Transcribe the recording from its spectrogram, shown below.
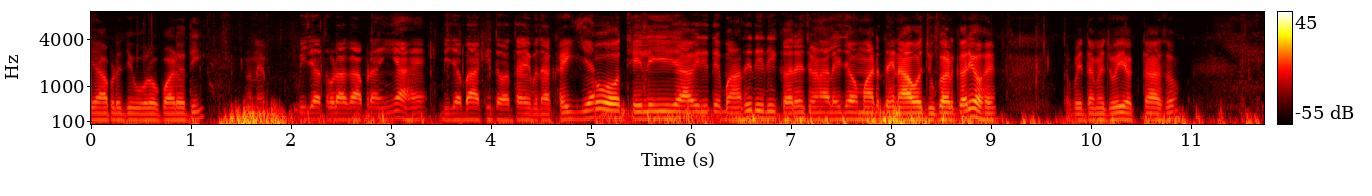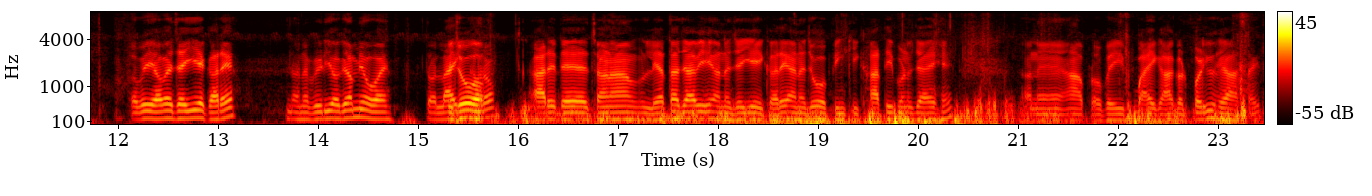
એ આપણે જે ઓરો પાડ્યો હતી અને બીજા થોડાક આપણે અહીંયા છે બીજા બાકી તો હતા એ બધા ખાઈ ગયા. તો થેલી આવી રીતે બાંધી દીધી. ઘરે ચણા લઈ જવા માટે થઈને આવો જુગાડ કર્યો છે તો ભાઈ તમે જોઈ શકતા હશો. તો ભાઈ હવે જઈએ ઘરે અને વીડિયો ગમ્યો હોય તો લાઈક જો. આ રીતે ચણા લેતા જ આવી અને જઈએ ઘરે અને જો પિંકી ખાતી પણ જાય છે. અને આપણો ભાઈ બાઇક આગળ પડ્યું છે આ સાઈડ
